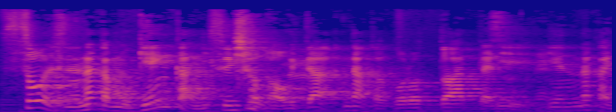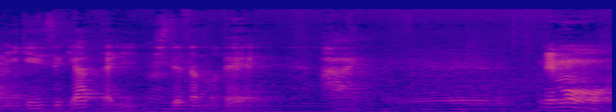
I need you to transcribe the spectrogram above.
そうですね。なんかもう玄関に水晶が置いたなんかゴロッとあったり、ね。家の中に原石あったりしてたので、はい。へえでも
